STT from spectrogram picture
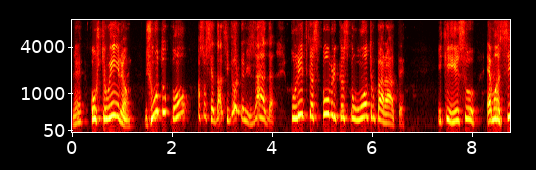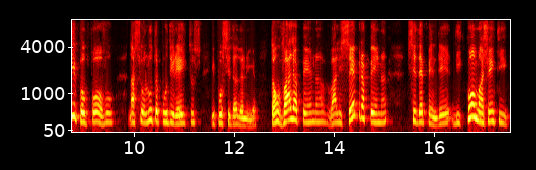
né, construíram junto com a sociedade civil organizada, políticas públicas com outro caráter, e que isso emancipa o povo na sua luta por direitos e por cidadania. Então, vale a pena, vale sempre a pena se depender de como a gente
